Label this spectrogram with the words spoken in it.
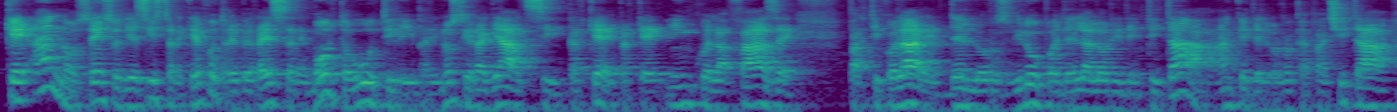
che hanno senso di esistere, che potrebbero essere molto utili per i nostri ragazzi, perché? Perché in quella fase particolare del loro sviluppo e della loro identità, anche delle loro capacità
